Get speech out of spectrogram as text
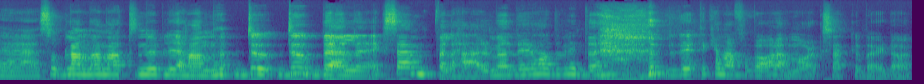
Eh, så bland annat, nu blir han du, dubbelexempel här, men det hade väl inte, det, det, kan han få vara, Mark Zuckerberg då.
